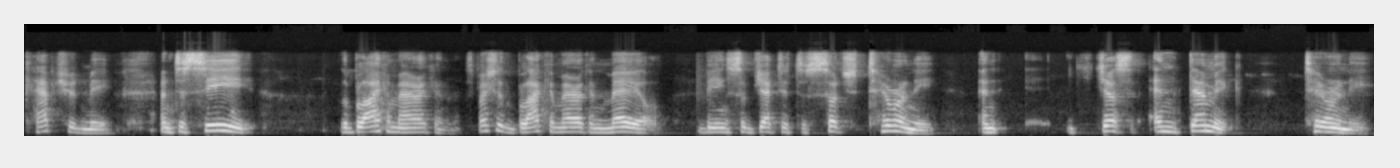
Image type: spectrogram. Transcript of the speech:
captured me, and to see the Black American, especially the Black American male, being subjected to such tyranny and just endemic tyranny.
